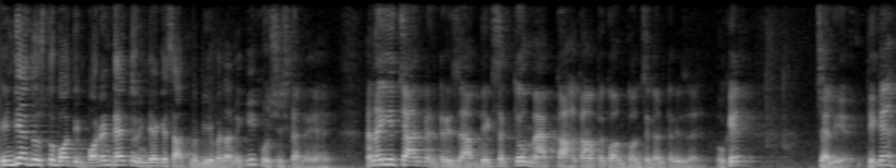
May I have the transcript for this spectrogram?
इंडिया दोस्तों बहुत इंपॉर्टेंट है तो इंडिया के साथ में भी ये बनाने की कोशिश कर रहे हैं। है ना? ये चार कंट्रीज़ है, आप देख सकते हो मैप कहाँ कहाँ पे कौन कौन से कंट्रीज़ है ओके चलिए, ठीक है?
